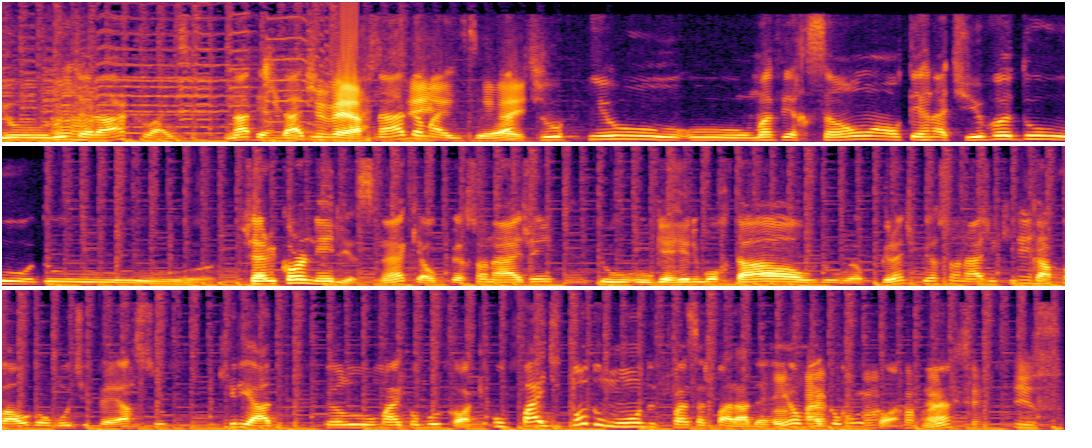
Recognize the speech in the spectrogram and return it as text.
E o Luther ah. Arkwright, na verdade, multiverso, nada sim, mais é do que o, o, uma versão alternativa do, do Jerry Cornelius, né? Que é o personagem do o Guerreiro Imortal, do, é o grande personagem que uhum. cavalga o multiverso criado pelo Michael Moorcock. O pai de todo mundo que faz essas paradas aí é o Michael Moorcock, né? Isso.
